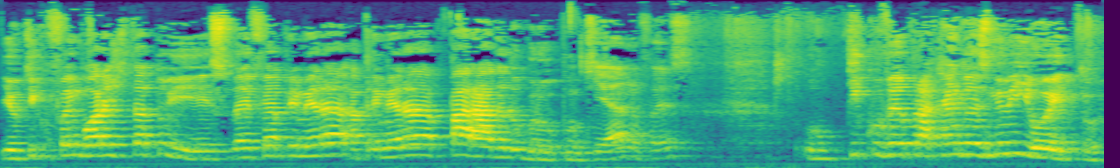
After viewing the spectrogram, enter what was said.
e o Kiko foi embora de Tatuí. Isso daí foi a primeira, a primeira parada do grupo. Em que ano foi isso? O Kiko veio pra cá em 2008.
